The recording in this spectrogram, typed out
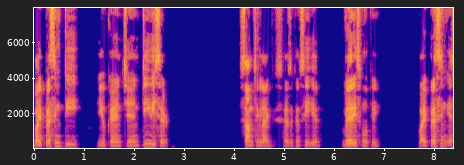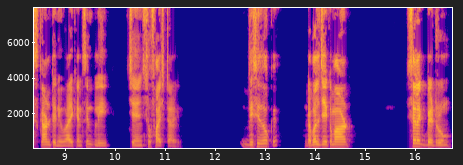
By pressing T, you can change TV set. Something like this, as you can see here, very smoothly. By pressing S continue, I can simply change sofa style. This is okay. Double J command, select bedroom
